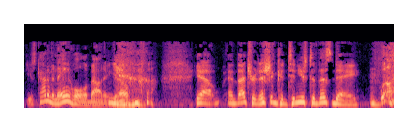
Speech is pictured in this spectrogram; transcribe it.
he was kind of an a-hole about it, you know? yeah. And that tradition continues to this day. well,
